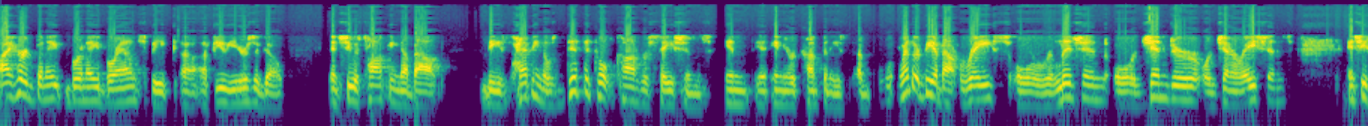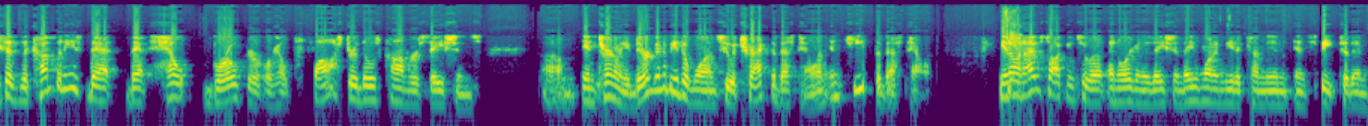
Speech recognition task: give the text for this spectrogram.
I heard Brene, Brene Brown speak uh, a few years ago, and she was talking about these having those difficult conversations in in your companies, uh, whether it be about race or religion or gender or generations. And she says the companies that that help broker or help foster those conversations um, internally, they're going to be the ones who attract the best talent and keep the best talent. You know, and I was talking to a, an organization; they wanted me to come in and speak to them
